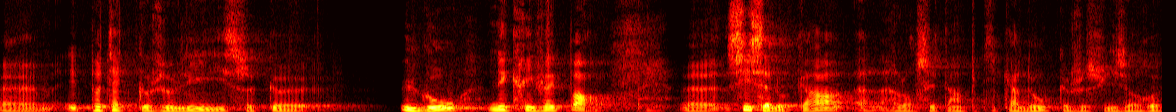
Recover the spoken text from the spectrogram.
Euh, et peut-être que je lis ce que Hugo n'écrivait pas. Euh, si c'est le cas, alors c'est un petit cadeau que je suis heureux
